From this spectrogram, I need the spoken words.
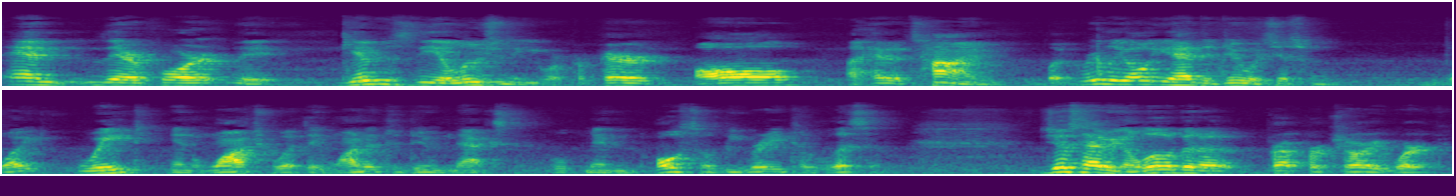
and therefore it gives the illusion that you were prepared all ahead of time. But really, all you had to do was just wait, and watch what they wanted to do next, and also be ready to listen. Just having a little bit of preparatory work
